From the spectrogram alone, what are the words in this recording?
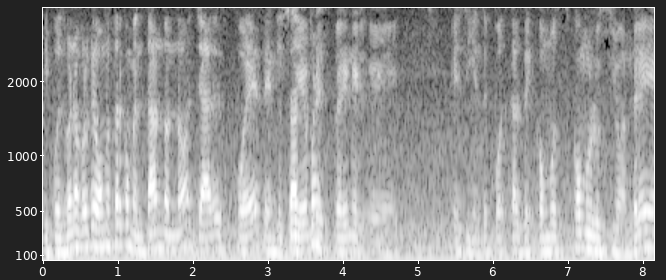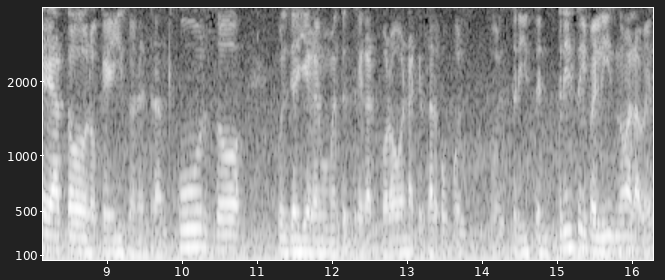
y pues bueno creo que lo vamos a estar comentando no ya después en diciembre Exacto. esperen el eh, el siguiente podcast de cómo, cómo lució Andrea, todo lo que hizo en el transcurso. Pues ya llega el momento de entregar corona, que es algo pues, pues triste, triste y feliz, ¿no? A la vez.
